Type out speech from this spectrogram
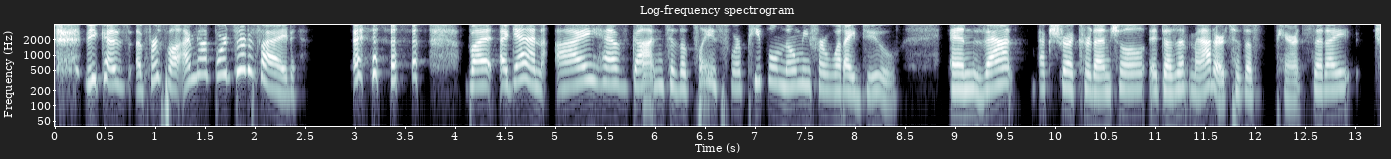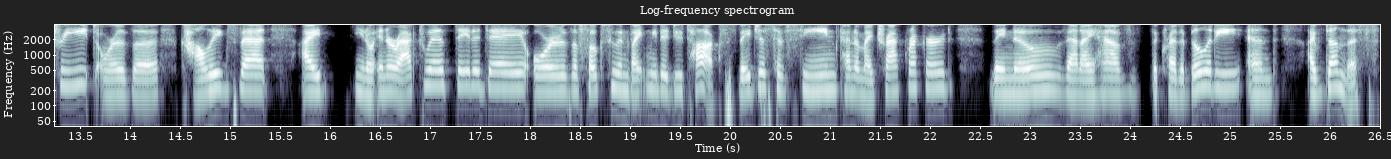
because, uh, first of all, I'm not board certified. but again, I have gotten to the place where people know me for what I do. And that extra credential, it doesn't matter to the parents that I treat or the colleagues that I you know interact with day to day or the folks who invite me to do talks they just have seen kind of my track record they know that i have the credibility and i've done this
